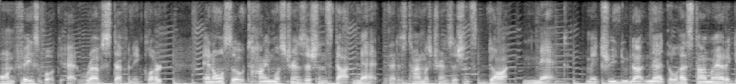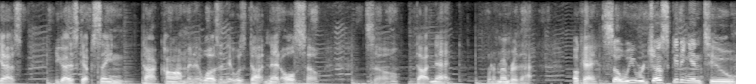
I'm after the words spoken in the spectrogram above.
on Facebook at Rev Stephanie Clark, and also timelesstransitions.net. That is timelesstransitions.net. Make sure you do .net. The last time I had a guest, you guys kept saying .com, and it wasn't. It was .net also. So .net. Remember that. Okay, so we were just getting into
